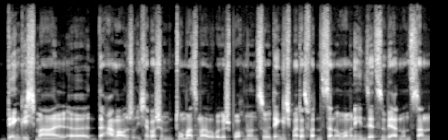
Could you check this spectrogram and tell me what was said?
denke ich mal, äh, da haben wir, ich habe auch schon mit Thomas mal darüber gesprochen und so, denke ich mal, dass wir uns dann irgendwann mal hinsetzen werden, uns dann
